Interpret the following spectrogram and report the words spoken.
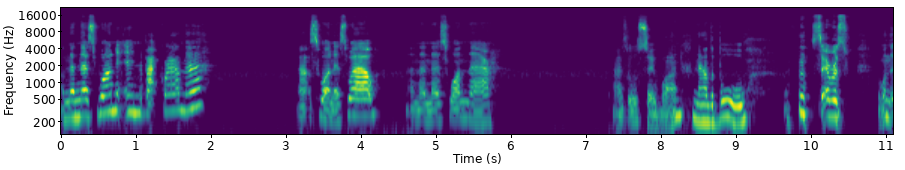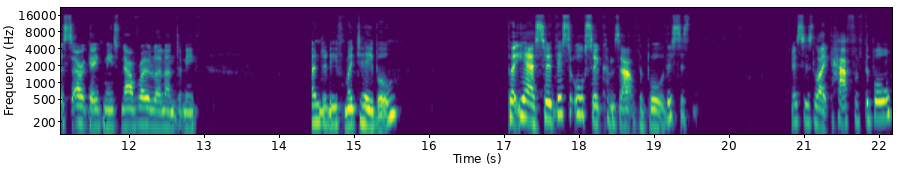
And then there's one in the background there. That's one as well. And then there's one there. There's also one. Now the ball. Sarah's the one that Sarah gave me is now rolling underneath underneath my table. But yeah, so this also comes out of the ball. This is this is like half of the ball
